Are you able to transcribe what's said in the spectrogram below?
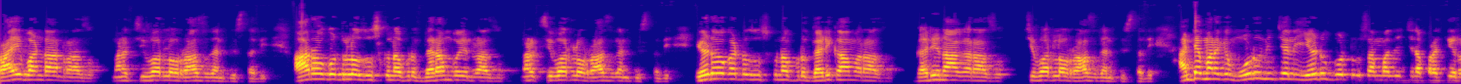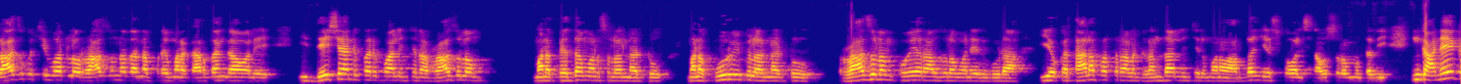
రాయి బండాన్ రాజు మనకు చివర్లో రాజు కనిపిస్తుంది. ఆరో గొట్టులో చూసుకున్నప్పుడు బెరంబోయిన్ రాజు మనకు చివర్లో రాజు కనిపిస్తుంది. ఏడో గట్టు చూసుకున్నప్పుడు గడికామ రాజు నాగరాజు చివర్లో రాజు కనిపిస్తది. అంటే మనకి మూడు నుంచి ఏడు గొట్టుకు సంబంధించిన ప్రతి రాజుకు చివర్లో రాజు ఉన్నదన్నప్పుడే మనకు అర్థం కావాలి. ఈ దేశాన్ని పరిపాలించిన రాజులం మన పెద్ద మనుషులు అన్నట్టు మన పూర్వీకులు అన్నట్టు రాజులం కోయ రాజులం అనేది కూడా ఈ యొక్క తాళపత్రాల గ్రంథాల నుంచి మనం అర్థం చేసుకోవాల్సిన అవసరం ఉంటుంది. ఇంకా అనేక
